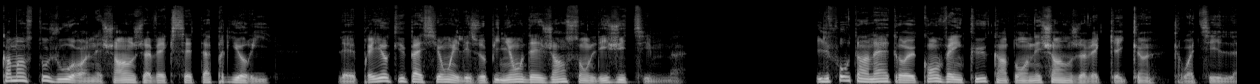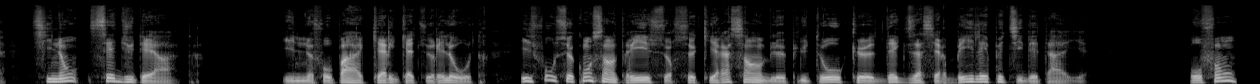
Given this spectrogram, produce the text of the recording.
commence toujours un échange avec cet a priori. Les préoccupations et les opinions des gens sont légitimes. Il faut en être convaincu quand on échange avec quelqu'un, croit-il, sinon c'est du théâtre. Il ne faut pas caricaturer l'autre, il faut se concentrer sur ce qui rassemble plutôt que d'exacerber les petits détails. Au fond,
